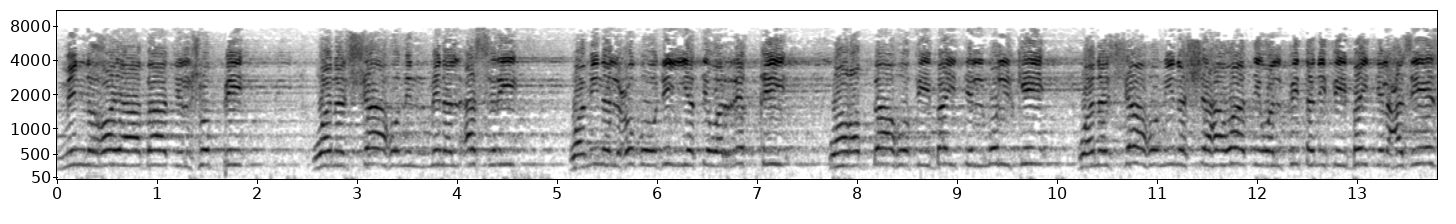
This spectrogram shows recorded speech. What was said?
من غيابات الجب ونجاه من من الأسر ومن العبودية والرق ورباه في بيت الملك ونجاه من الشهوات والفتن في بيت العزيز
